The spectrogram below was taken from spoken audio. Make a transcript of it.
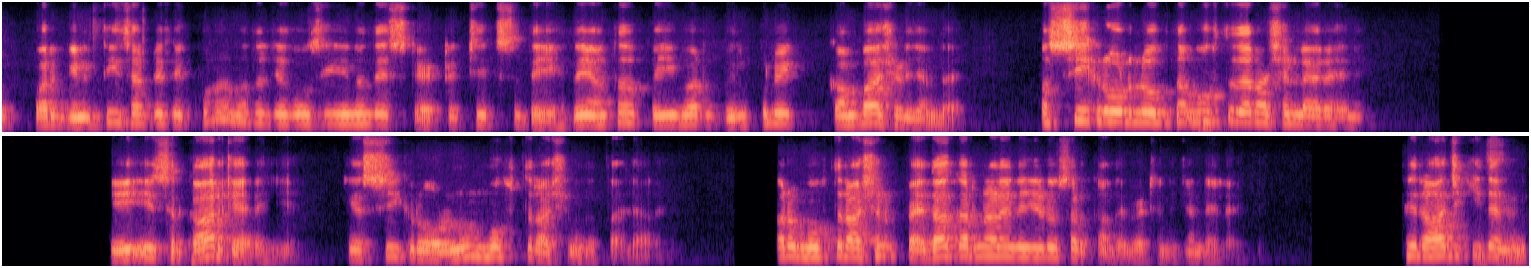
ਪਰ ਗਿਣਤੀ ਸਾਡੇ ਦੇਖੋ ਨਾ, ਮਤਲਬ ਜਦੋਂ ਅਸੀਂ ਇਹਨਾਂ ਦੇ ਸਟੈਟਿਸਟਿਕਸ ਦੇਖਦੇ ਹਾਂ ਤਾਂ ਕਈ ਵਾਰ ਬਿਲਕੁਲ ਹੀ ਕੰਬਾ ਛਿੜ ਜਾਂਦਾ ਹੈ। 80 ਕਰੋੜ ਲੋਕ ਤਾਂ ਮੁਫਤ ਦਾ ਰਾਸ਼ਨ ਲੈ ਰਹੇ ਨੇ। ਇਹ ਇਹ ਸਰਕਾਰ ਕਹਿ ਰਹੀ ਹੈ ਕਿ 80 ਕਰੋੜ ਨੂੰ ਮੁਫਤ ਰਾਸ਼ਨ ਦਿੱਤਾ ਜਾ ਰਿਹਾ ਹੈ। ਪਰ ਮੁਫਤ ਰਾਸ਼ਨ ਪੈਦਾ ਕਰਨ ਵਾਲੇ ਨੇ ਜਿਹੜੇ ਉਹ ਸੜਕਾਂ ਤੇ ਬੈਠੇ ਨੇ, ਝੰਡੇ ਲੈ ਕੇ। ਫਿਰ ਰਾਜ ਕਿਹਦਾ ਮੈਨੂੰ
